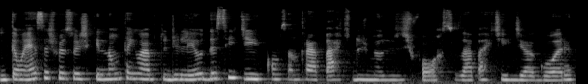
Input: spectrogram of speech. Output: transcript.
Então, essas pessoas que não têm o hábito de ler, eu decidi concentrar parte dos meus esforços a partir de agora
